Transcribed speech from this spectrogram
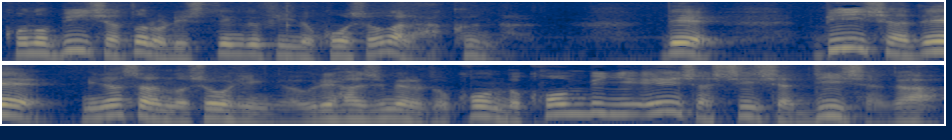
この B 社とのリスティングフィーの交渉が楽になる。で B 社で皆さんの商品が売れ始めると今度コンビニ A 社 C 社 D 社が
